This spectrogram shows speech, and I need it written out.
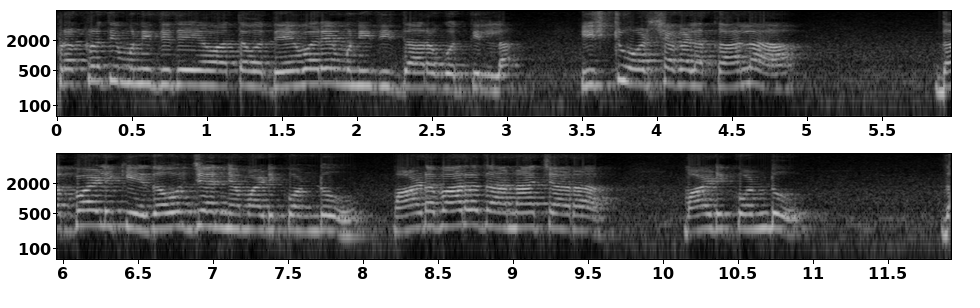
ಪ್ರಕೃತಿ ಮುನಿದಿದೆಯೋ ಅಥವಾ ದೇವರೇ ಮುನಿದಿದ್ದಾರೋ ಗೊತ್ತಿಲ್ಲ. ಇಷ್ಟು ವರ್ಷಗಳ ಕಾಲ ದಬ್ಬಾಳಿಕೆ ದೌರ್ಜನ್ಯ ಮಾಡಿಕೊಂಡು, ಮಾಡಬಾರದ ಅನಾಚಾರ ಮಾಡಿಕೊಂಡು, ದ,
